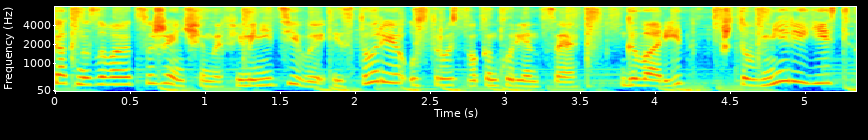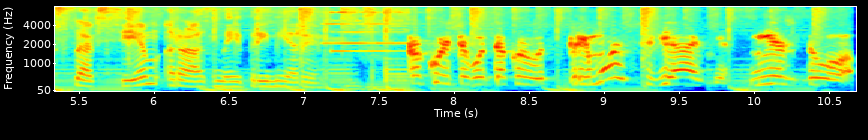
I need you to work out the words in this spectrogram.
«Как называются женщины. Феминитивы. История устройства конкуренция», говорит, что в мире есть совсем разные примеры какой-то вот такой вот прямой связи между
